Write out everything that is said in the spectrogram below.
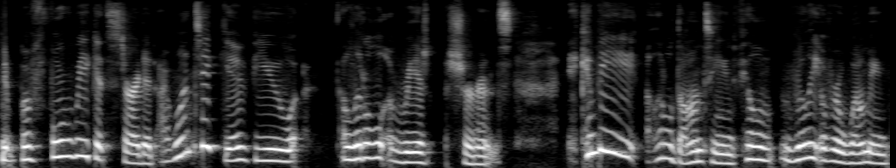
Now, before we get started, I want to give you a little reassurance. It can be a little daunting, feel really overwhelming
